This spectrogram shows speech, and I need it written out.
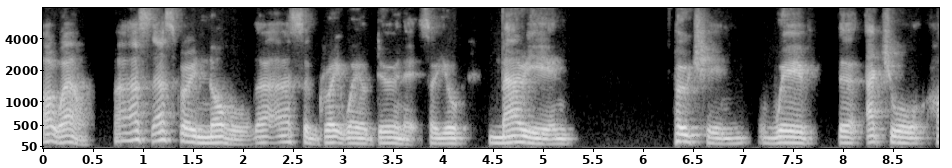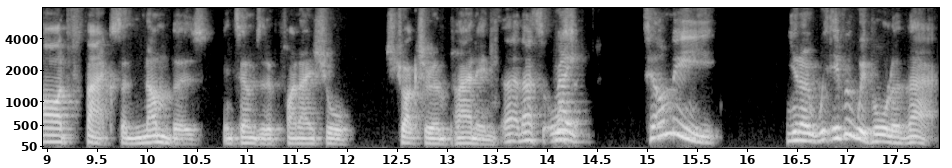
Oh, wow. That's that's very novel. That, that's a great way of doing it. So you're marrying coaching with the actual hard facts and numbers in terms of the financial structure and planning. that's awesome. right. Tell me, you know, even with all of that,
